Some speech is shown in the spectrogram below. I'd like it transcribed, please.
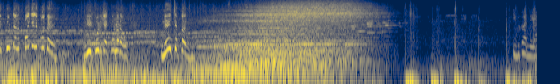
మీ గుండెలు పగిలిపోతాయి. నీ కొడుకు ఎక్కువ ఉండడం నేను చెప్తాను. ఇదిగో అన్నయ్య.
